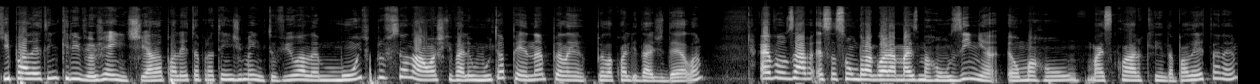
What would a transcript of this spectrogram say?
Que paleta incrível, gente. Ela é paleta para atendimento, viu? Ela é muito profissional, acho que vale muito a pena pela, pela qualidade dela. Aí eu vou usar essa sombra agora mais marronzinha, é o marrom mais claro que tem da paleta, né?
